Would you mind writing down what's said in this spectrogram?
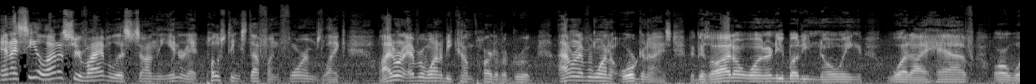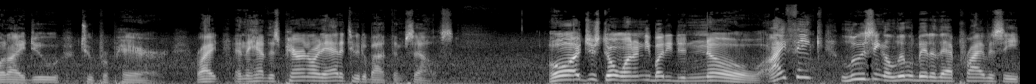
And I see a lot of survivalists on the internet posting stuff on forums like, I don't ever want to become part of a group. I don't ever want to organize because I don't want anybody knowing what I have or what I do to prepare right? And they have this paranoid attitude about themselves. Oh, I just don't want anybody to know. I think losing a little bit of that privacy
